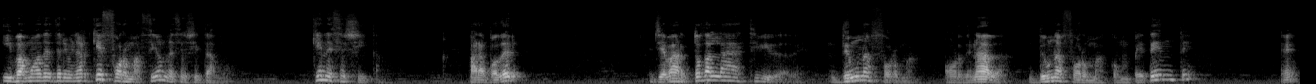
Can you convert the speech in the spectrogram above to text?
y vamos a determinar qué formación necesitamos, qué necesitan para poder llevar todas las actividades de una forma ordenada, de una forma competente ¿eh?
